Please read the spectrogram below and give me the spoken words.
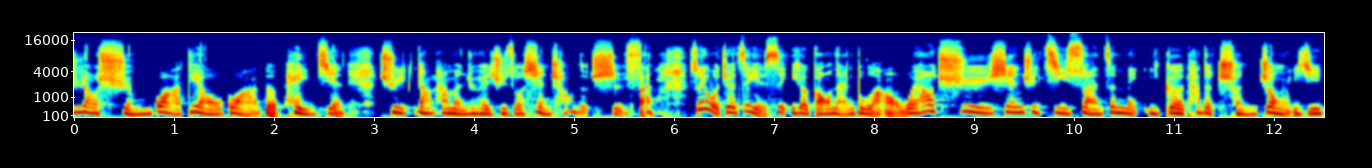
需要悬挂、吊挂的配件，去让他们就可以去做现场的示范。所以我觉得这也是一个高难度了哦！我要去先去计算这每一个它的承重，以及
